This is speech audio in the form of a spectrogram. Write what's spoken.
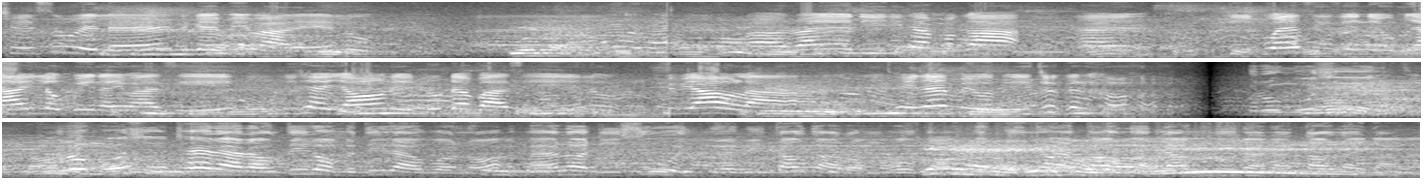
ရွှေစုတွေလည်းတကယ်ပြပါတယ်လို့အာရိုင်ယဒီဒီထက်မကအဲ ဒီပွဲစီစဉ်တွေကိုအများကြီးလုပ်ပေးနိုင်ပါစေဒီထက်ရောင်းနေတိုးတက်ပါစေလို့ပြပြအောင်လားဖိနေမျိုးဒီချက်ကတော့ပရိုမိုးရှင်ပရိုမိုးရှင်ထဲလာတော့သိတော့မသိလာဘူးပေါ့နော်အမှန်တော့ဒီစုကိုရွယ်ပြီးတောက်တာတော့မဟုတ်ပါဘူးဒီကတောက်နေကြမသိတာတော့တောက်လိုက်တာပဲ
